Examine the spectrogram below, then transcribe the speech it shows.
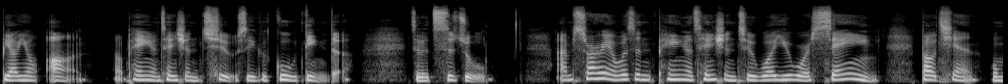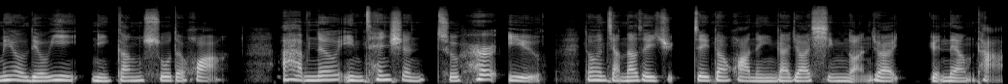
不要用 on。Paying attention to 是一个固定的这个词组。I'm sorry, I wasn't paying attention to what you were saying。抱歉，我没有留意你刚说的话。I have no intention to hurt you。等我讲到这一句这一段话呢，应该就要心暖，就要。原谅他，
